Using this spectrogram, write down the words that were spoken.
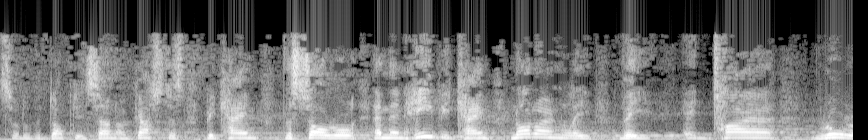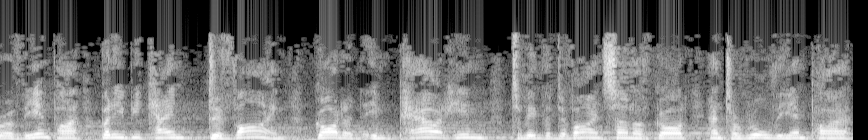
sort of adopted son Augustus became the sole ruler and then he became not only the entire ruler of the empire, but he became divine. God had empowered him to be the divine son of God and to rule the empire.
